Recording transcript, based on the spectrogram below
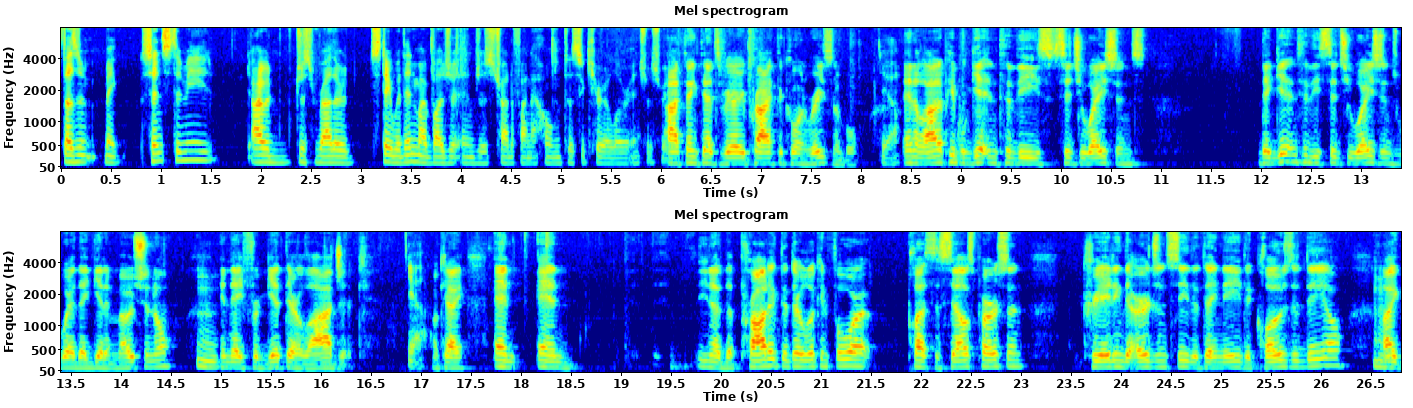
doesn't make sense to me. I would just rather stay within my budget and just try to find a home to secure a lower interest rate. I think that's very practical and reasonable. yeah. And a lot of people get into these situations. They get into these situations where they get emotional Mm. and they forget their logic. Yeah. Okay. And and you know the product that they're looking for, plus the salesperson creating the urgency that they need to close the deal. Mm-hmm. Like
